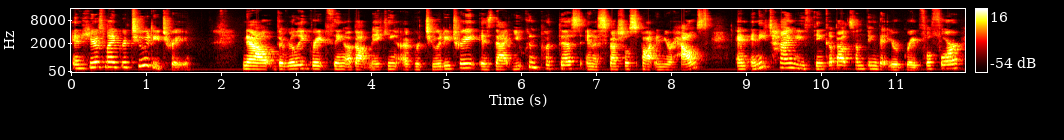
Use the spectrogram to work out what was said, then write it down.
And here's my gratitude tree. Now, the really great thing about making a gratitude tree is that you can put this in a special spot in your house and anytime you think about something that you're grateful for,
